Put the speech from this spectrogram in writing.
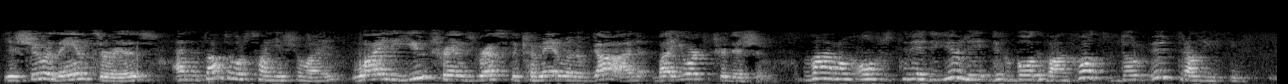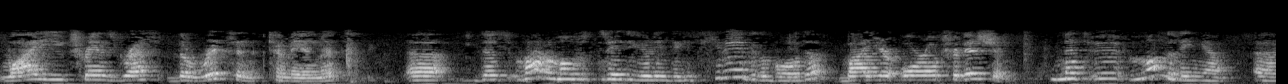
Yeshua's answer is, En het antwoord van Yeshua is, Why do you transgress the commandment of God by your tradition? waarom overtreden jullie de geboden van God door uw traditie? Why do you transgress the written commandment Uh, dus waarom overtreden jullie de geschreven geboden by your oral tradition? met uw mondelinge uh,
